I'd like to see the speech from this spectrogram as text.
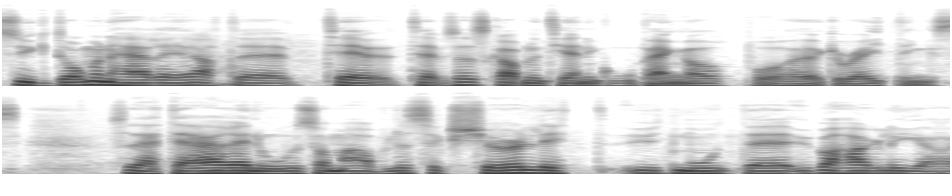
sykdommen her er at eh, TV TV-selskapene tjener gode penger på høye ratings. Så dette her er noe som avler seg sjøl litt ut mot det ubehagelige.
